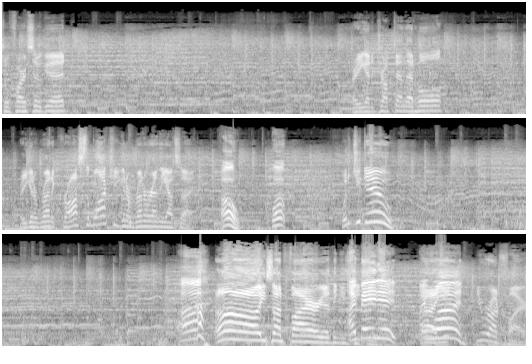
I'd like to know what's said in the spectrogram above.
So far, so good. Are you going to drop down that hole? Are you going to run across the blocks? Or are you going to run around the outside? Oh, whoa. What did you do? Ah, Oh, he's on fire. I think he's. I eaten made you. it. Uh, I you- won. You, were on fire.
